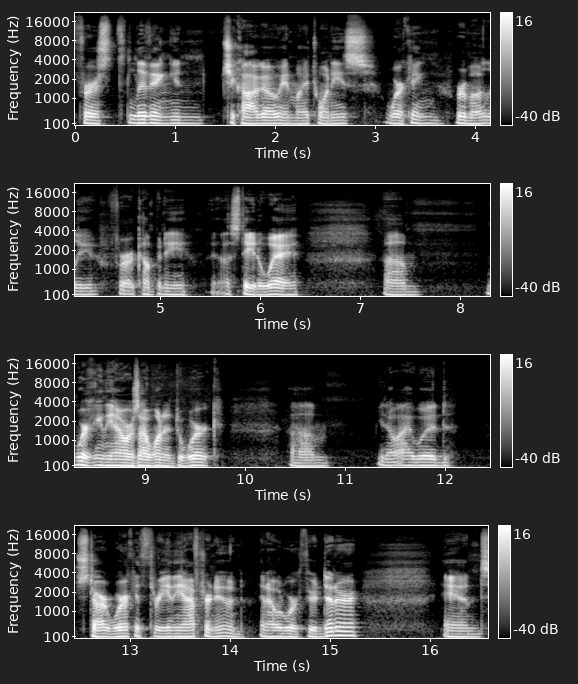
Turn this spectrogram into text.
first living in Chicago in my twenties, working remotely for a company a state away, um, working the hours I wanted to work, um, you know, I would start work at three in the afternoon, and I would work through dinner, and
